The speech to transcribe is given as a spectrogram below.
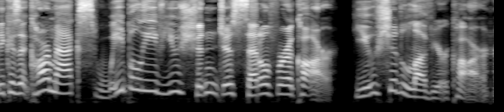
Because at CarMax, we believe you shouldn't just settle for a car. You should love your car.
